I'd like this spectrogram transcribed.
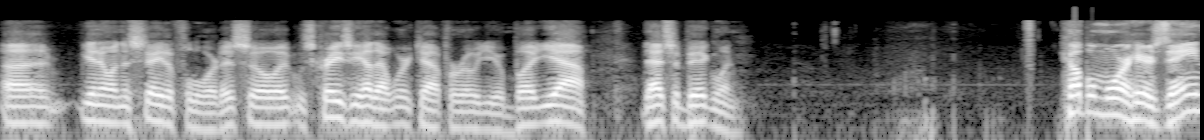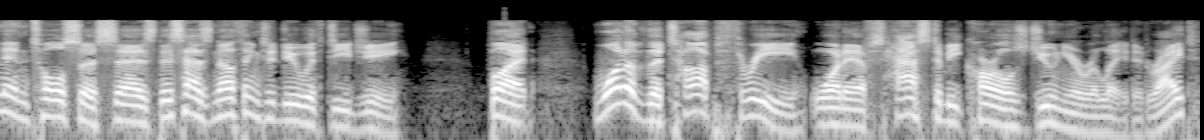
uh, you know, in the state of Florida. So it was crazy how that worked out for OU. But yeah, that's a big one. Couple more here. Zane in Tulsa says this has nothing to do with DG, but one of the top three what ifs has to be Carl's Jr. related, right?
